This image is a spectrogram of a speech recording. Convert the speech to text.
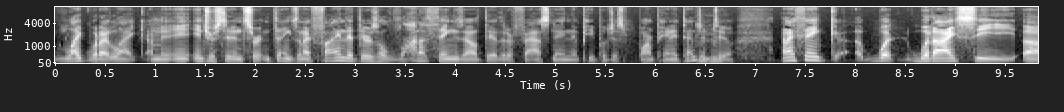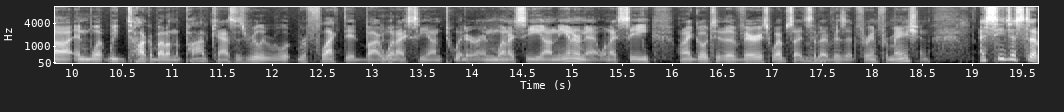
like what I like. I'm interested in certain things, and I find that there's a lot of things out there that are fascinating that people just aren't paying attention Mm-hmm. to. And I think uh, what what I see uh, and what we talk about on the podcast is really re- reflected by Mm-hmm. what I see on Twitter and what I see on the internet. When I see when I go to the various websites that I Mm-hmm. visit for information, I see just a,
